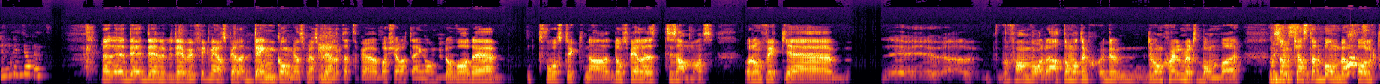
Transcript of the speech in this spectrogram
det är lite jobbigt. Eh, Det, det, det vi fick ner och spela den gången som jag spelat detta, för jag har bara kört en gång. Då var det två stycken, de spelade tillsammans. Och de fick... Eh, eh, vad fan var det? Att de var typ, det, det var en självmordsbombare som Just det. kastade bomber på folk.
